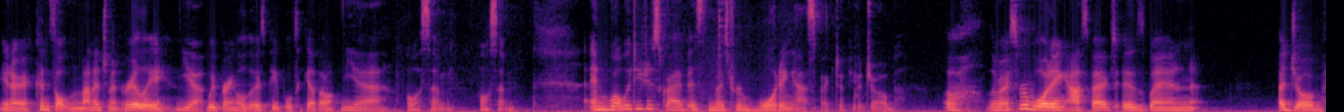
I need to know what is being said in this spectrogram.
you know, consultant management really. Yeah. We bring all those people together. Yeah. Awesome. Awesome. And what would you describe as the most rewarding aspect of your job? Oh, the most rewarding aspect is when a job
